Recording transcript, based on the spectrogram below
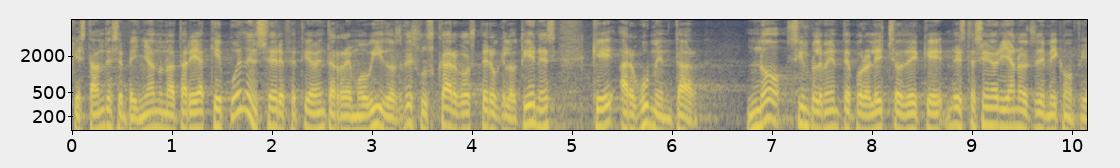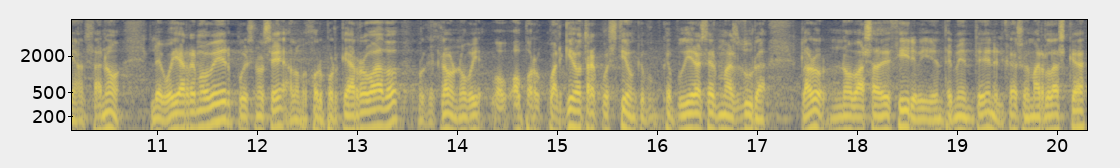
que están desempeñando una tarea que pueden ser efectivamente removidos de sus cargos, pero que lo tienes que argumentar no simplemente por el hecho de que este señor ya no es de mi confianza, no, le voy a remover, pues no sé, a lo mejor porque ha robado, porque claro, no voy, o, por cualquier otra cuestión que, pudiera ser más dura. Claro, no vas a decir, evidentemente, en el caso de Marlaska,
